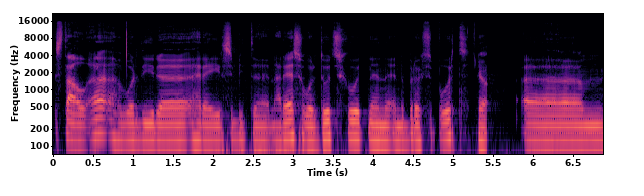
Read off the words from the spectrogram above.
stel, hè, je wordt hier, eh je rijdt hier subiet, naar huis, je wordt doodgeschoten in, in de Brugse Poort. Ja. Ehm,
